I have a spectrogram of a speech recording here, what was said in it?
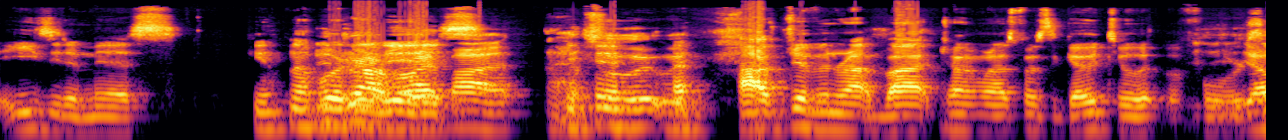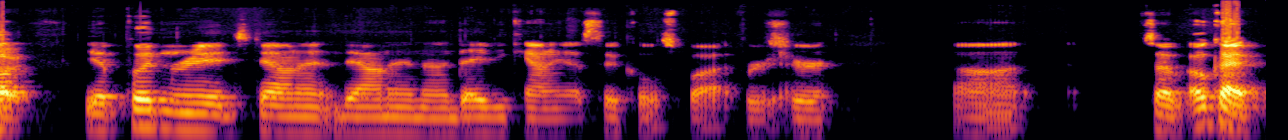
easy to miss. You know You what drive it right is. by it. Absolutely. I've driven right by it, trying when I was supposed to go to it before. So Yep. Yeah, Pudding Ridge down in down in uh, Davie County. That's a cool spot for Yeah. sure. Uh, so okay,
